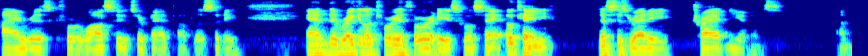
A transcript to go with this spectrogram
high risk for lawsuits or bad publicity, and the regulatory authorities will say, okay, this is ready, try it in humans. Um,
